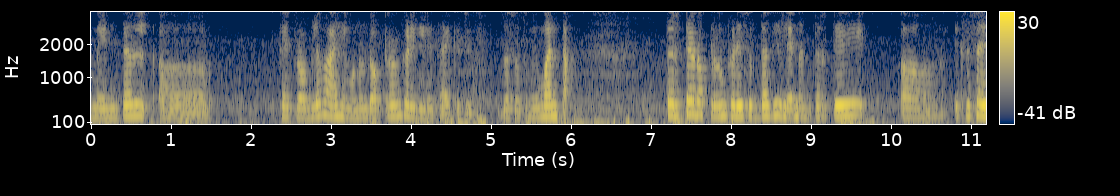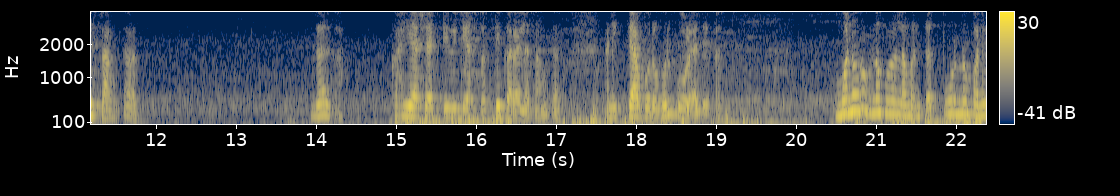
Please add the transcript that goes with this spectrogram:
मेंटल काही प्रॉब्लेम आहे म्हणून डॉक्टरांकडे गेले सायकेट्रिस्ट जसं तुम्ही म्हणता तर त्या डॉक्टरांकडे सुद्धा गेल्यानंतर ते एक्सरसाइज सांगतात. बरं का? काही अशा ॲक्टिव्हिटी असतात ते करायला सांगतात आणि त्याबरोबर गोळ्या देतात. मनोरुग्ण कोणाला म्हणतात? पूर्णपणे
